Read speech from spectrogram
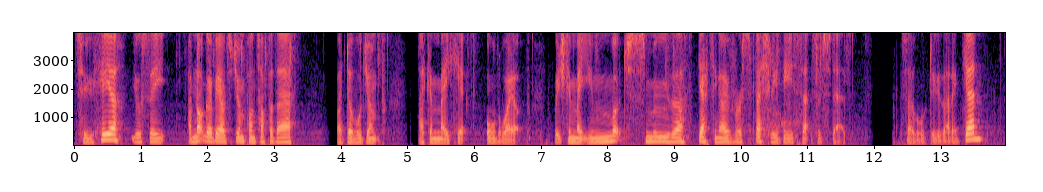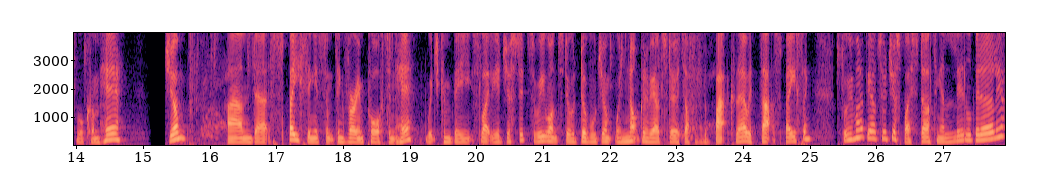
to here, you'll see I'm not going to be able to jump on top of there. If I double jump, I can make it all the way up, which can make you much smoother getting over, especially these sets of stairs. So we'll do that again. We'll come here, jump, and uh, spacing is something very important here, which can be slightly adjusted. So we want to do a double jump. We're not going to be able to do it off of the back there with that spacing, but we might be able to adjust by starting a little bit earlier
